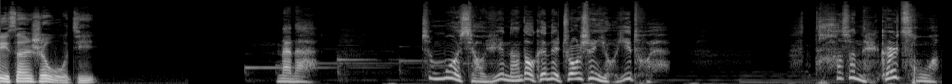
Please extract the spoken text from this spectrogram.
第三十五集。奶奶，这莫小鱼难道跟那庄慎有一腿？他算哪根葱啊？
